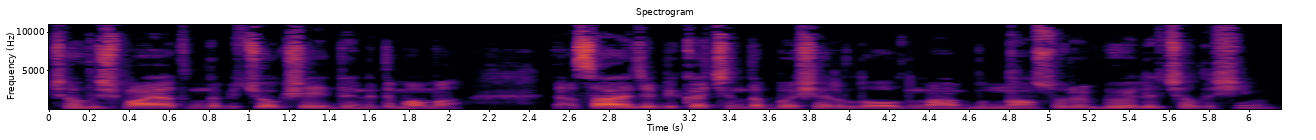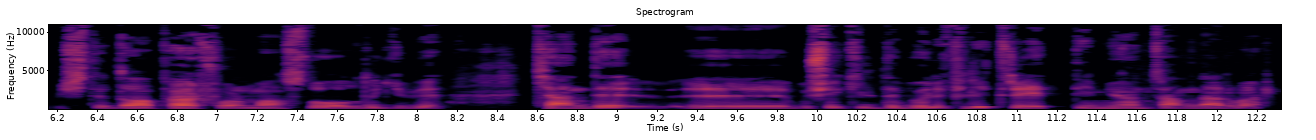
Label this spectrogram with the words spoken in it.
çalışma hayatımda birçok şey denedim ama ya sadece birkaçında başarılı oldum. Ama bundan sonra böyle çalışayım, işte daha performanslı olduğu gibi kendi e, bu şekilde böyle filtre ettiğim yöntemler var.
